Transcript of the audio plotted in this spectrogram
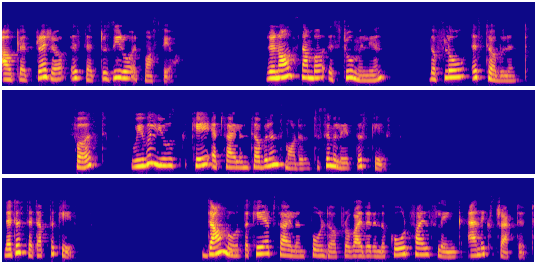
Outlet pressure is set to 0 atmosphere. Reynolds number is 2 million. The flow is turbulent. First, we will use K epsilon turbulence model to simulate this case. Let us set up the case. Download the K epsilon folder provided in the code files link and extract it.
